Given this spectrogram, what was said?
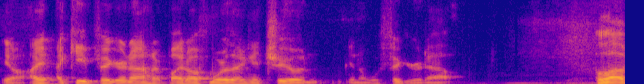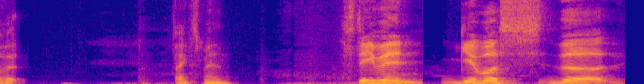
you know, I, I keep figuring out how to bite off more than I can chew, and you know we'll figure it out. Love it. Thanks, man. Steven, give us the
